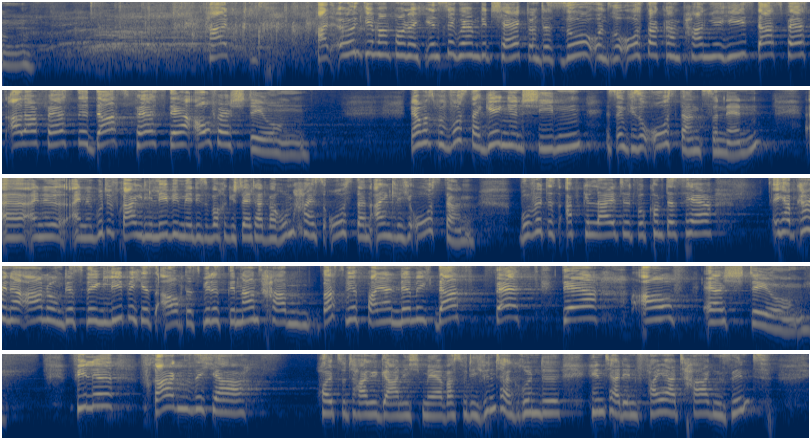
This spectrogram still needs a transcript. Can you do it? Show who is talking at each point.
Speaker 1: Auferstehung. Hat, hat irgendjemand von euch Instagram gecheckt und es so unsere Osterkampagne hieß? Das Fest aller Feste, das Fest der Auferstehung. Wir haben uns bewusst dagegen entschieden, es irgendwie so Ostern zu nennen. Äh, eine, eine gute Frage, die Levi mir diese Woche gestellt hat. Warum heißt Ostern eigentlich Ostern? Wo wird es abgeleitet? Wo kommt das her? Ich habe keine Ahnung. Deswegen liebe ich es auch, dass wir das genannt haben, was wir feiern, nämlich das Fest der Auferstehung. Viele fragen sich ja heutzutage gar nicht mehr, was so die Hintergründe hinter den Feiertagen sind.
